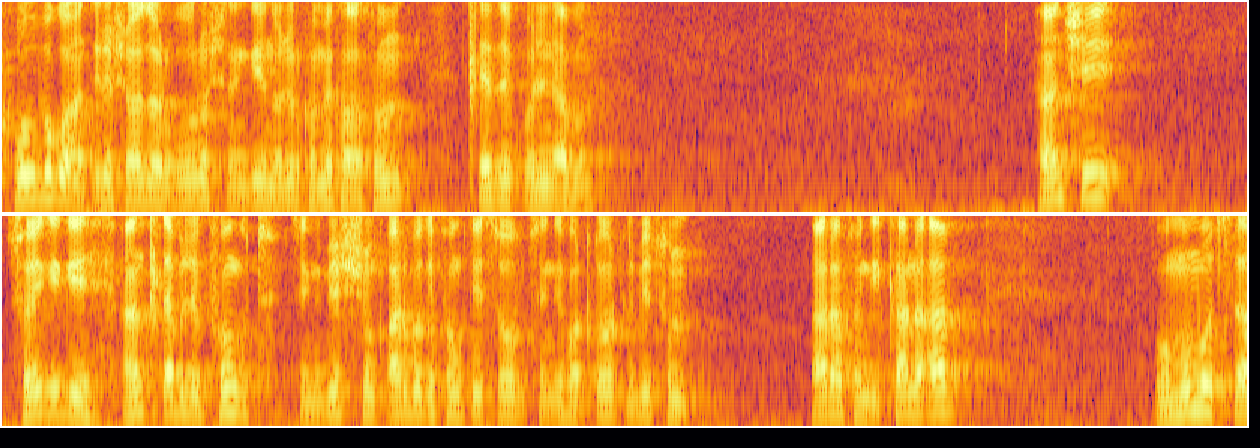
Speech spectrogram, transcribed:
ხულბოგო ანტილე შაზარ გუროშ ცინგი ნოჯორ კომე ხალხუნ ტეზე ყოლინ აბუნ ჰანჩი ცვეგიგი ანტლებლე პუნქტ ცინგი ბიშუნ ყარბოგი პუნქტი სო ცინგი ჰორტლორტლი ბიცუნ არაფენგი ქანა აბ. უმუმუცა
